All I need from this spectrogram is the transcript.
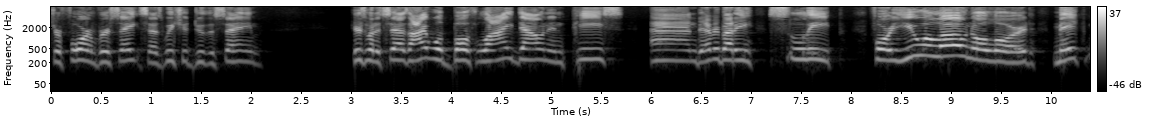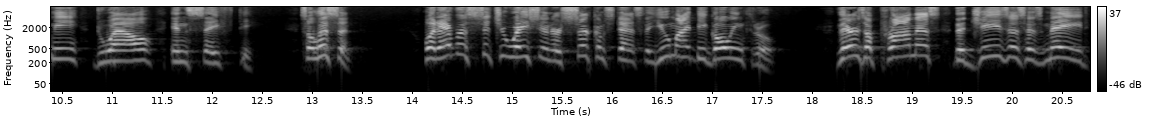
4 and verse 8 says we should do the same. Here's what it says I will both lie down in peace and everybody sleep. For you alone, O Lord, make me dwell in safety. So listen, whatever situation or circumstance that you might be going through, there's a promise that Jesus has made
